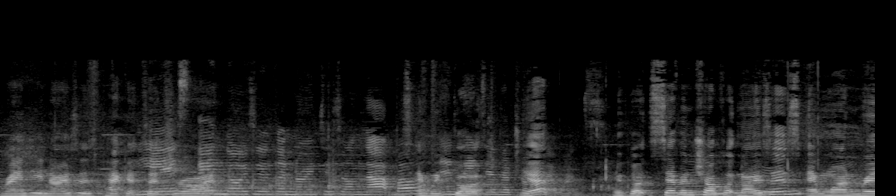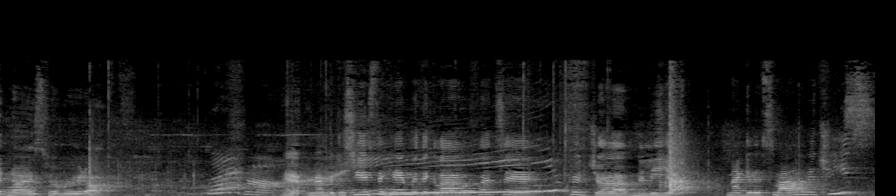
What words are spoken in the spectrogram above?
Reindeer noses packets, yes, that's right. and those are the noses on that bowl. And we've and got, these are the chocolate yeah, ones. we've got seven chocolate noses and one red nose for Rudolph. Wow. Yep, remember just use the hand with the glove, that's it. Good job, Malia. Can I get a smile and a cheese?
